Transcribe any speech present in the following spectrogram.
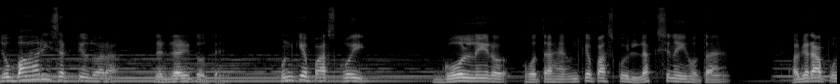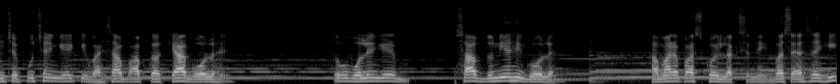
जो बाहरी शक्तियों द्वारा निर्धारित होते हैं। उनके पास कोई गोल नहीं होता है, उनके पास कोई लक्ष्य नहीं होता है। अगर आप उनसे पूछेंगे कि भाई साहब आपका क्या गोल है तो वो बोलेंगे, साहब दुनिया ही गोल है, हमारे पास कोई लक्ष्य नहीं, बस ऐसे ही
